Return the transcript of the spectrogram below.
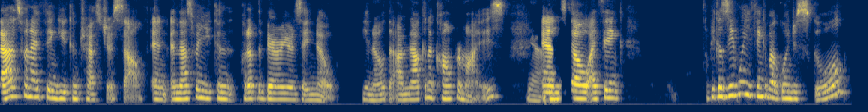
that's when I think you can trust yourself, and and that's when you can put up the barrier and say no. You know that I'm not going to compromise. Yeah. And so I think because even when you think about going to school,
